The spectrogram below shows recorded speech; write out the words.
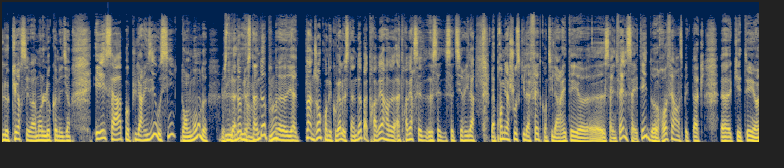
le cœur, c'est vraiment le comédien. Et ça a popularisé aussi dans le monde Le stand-up, stand-up. Mmh. Euh, Il y a plein de gens qui ont découvert le stand-up à travers euh, à travers cette, cette, cette série-là. La première chose qu'il a faite quand il a arrêté euh, Seinfeld, ça a été de refaire un spectacle euh, qui était euh,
